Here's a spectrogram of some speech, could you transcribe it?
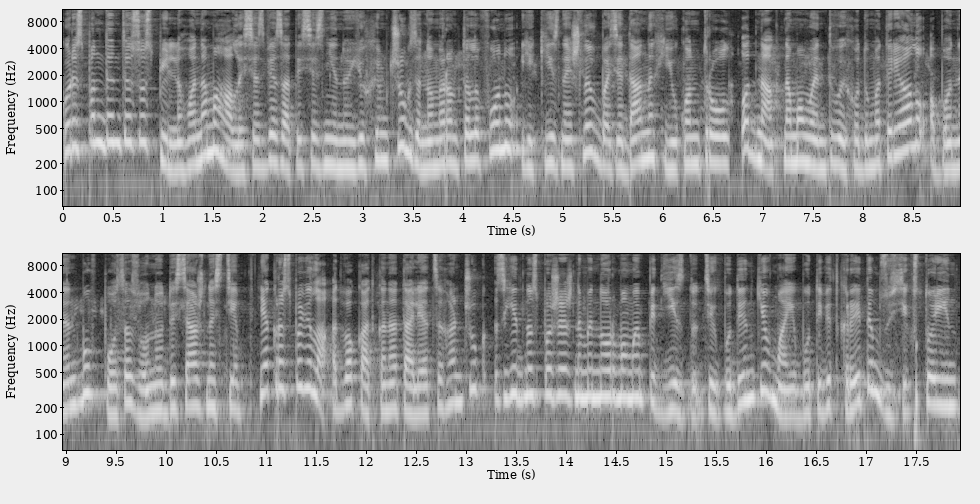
Кореспонденти Суспільного намагалися зв'язатися з Ніною Юхимчук за номером телефону, який знайшли в базі даних «Юконтрол». Однак на момент виходу матеріалу абонент був поза зоною досяжності. Як розповіла адвокатка Наталія Циганчук, згідно з пожежними нормами, під'їзд до цих будинків має бути відкритим з усіх сторін.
